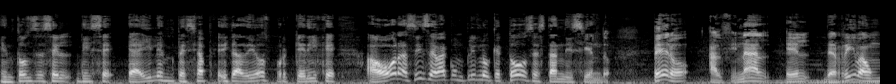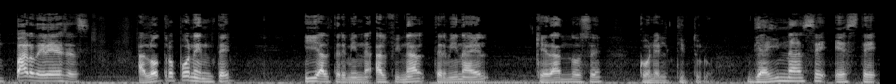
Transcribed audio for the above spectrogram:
Entonces él dice, ahí le empecé a pedir a Dios porque dije, ahora sí se va a cumplir lo que todos están diciendo. Pero al final él derriba un par de veces al otro oponente y al, termina, al final termina él quedándose con el título. De ahí nace este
